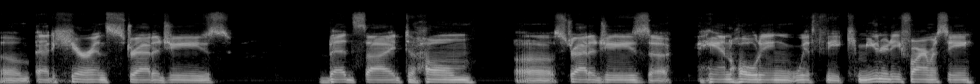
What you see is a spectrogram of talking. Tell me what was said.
um, adherence strategies, bedside to home uh, strategies, uh, hand holding with the community pharmacy,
